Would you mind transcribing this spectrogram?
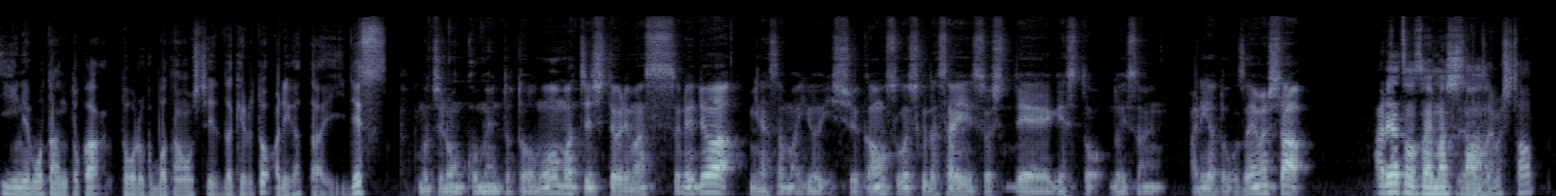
いいねボタンとか登録ボタンを押していただけるとありがたいです。もちろんコメント等もお待ちしております。それでは皆様良い1週間をお過ごしください。そしてゲスト、土井さん、ありがとうございました。ありがとうございましたありがとうござい。ました。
